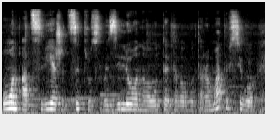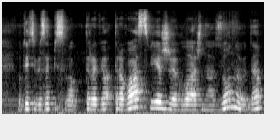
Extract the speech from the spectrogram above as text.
Он от свеже-цитрусово-зеленого вот этого вот аромата всего. Вот я тебе записывала трава, трава свежая, влажная, озоновая, да.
